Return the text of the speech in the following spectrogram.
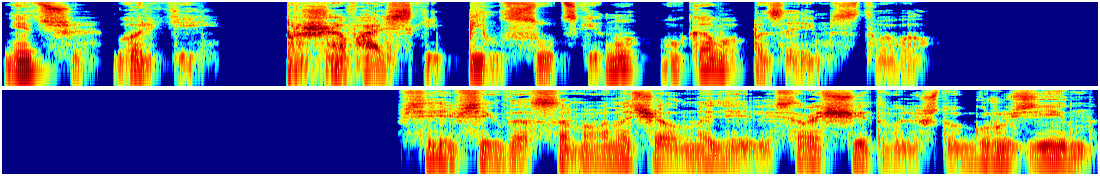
Ницше, Горький, Прошавальский, Пилсудский. Ну, у кого позаимствовал? Все и всегда с самого начала надеялись, рассчитывали, что грузин,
